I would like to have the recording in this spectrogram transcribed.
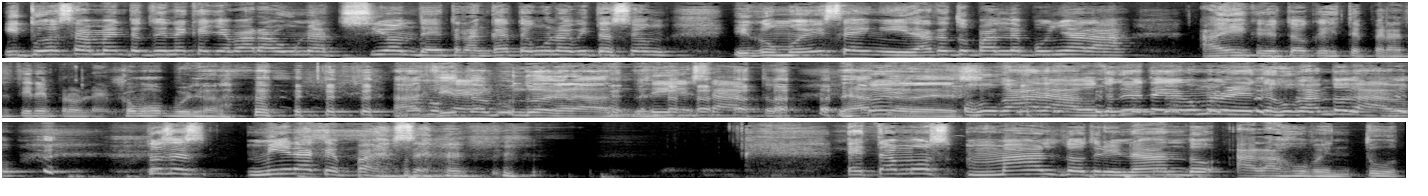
y tú esa mente tienes que llevar a una acción de trancarte en una habitación y como dicen, y date tu par de puñaladas, ahí es que yo tengo que decirte, espérate, tiene problemas. ¿Cómo puñalar? Aquí todo el mundo es grande. Sí, exacto. Déjate Entonces, de eso. Jugar dado. ¿Tú crees que como niño que jugando dado? Entonces, mira qué pasa. Estamos mal doctrinando a la juventud.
